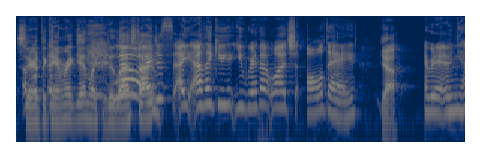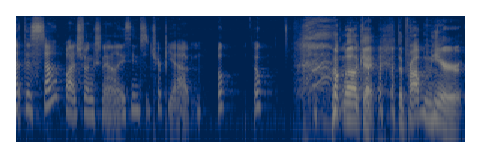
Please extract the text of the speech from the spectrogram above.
staring at the camera again like you did last no, time? I just I, I like you. You wear that watch all day, yeah. Every day, and yet this stopwatch functionality seems to trip you up. Oh, oh, well, okay. The problem here,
